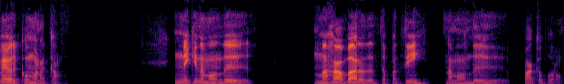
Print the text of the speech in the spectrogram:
அனைவருக்கும் வணக்கம். இன்றைக்கி நம்ம வந்து மகாபாரதத்தை பற்றி நம்ம வந்து பார்க்க போகிறோம்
